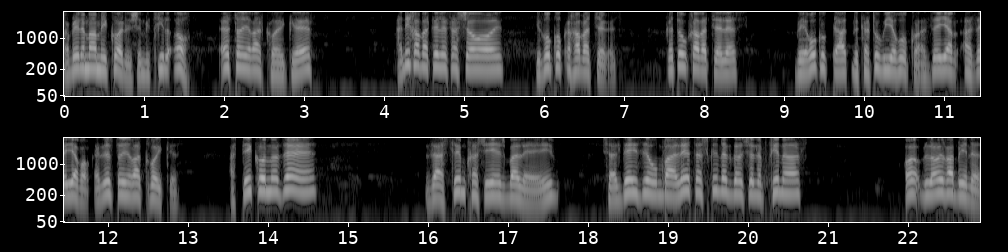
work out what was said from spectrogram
רבינו אמר מקודם, שמתחיל, או, אסתר ירק כהיקף, אני חבצלס השורוי, ירוקו כחבצלס. כתוב חבצלס, וירוקו, וכתוב ירוקו, אז זה, יר, אז זה ירוק, אז אסתר ירק כהיקף. התיקון הזה, זה השמחה שיש בלב, שעל ידי זה הוא מעלה את השכין הגדול של מבחינס, לא רבינר,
